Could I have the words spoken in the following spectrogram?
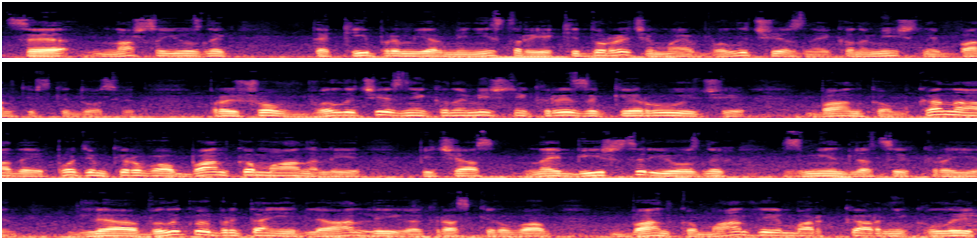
Це наш союзник. Такий прем'єр-міністр, який, до речі, має величезний економічний банківський досвід, пройшов величезні економічні кризи, керуючи банком Канади, потім керував банком Англії під час найбільш серйозних змін для цих країн. Для Великої Британії, для Англії якраз керував банком Англії Марк Карні, коли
